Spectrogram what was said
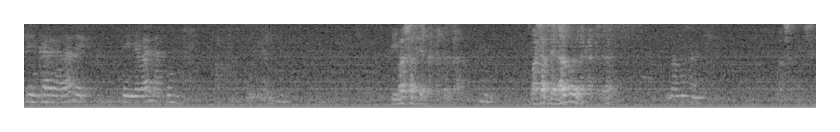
Se encargará de, de llevar la compra. Muy bien. Y vas hacia la catedral. ¿Vas a hacer algo en la catedral? Vamos a misa. Vas a misa.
